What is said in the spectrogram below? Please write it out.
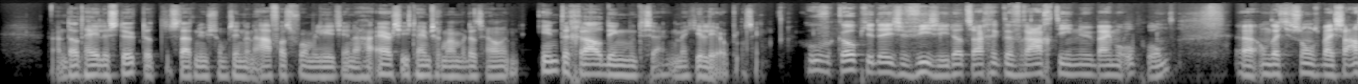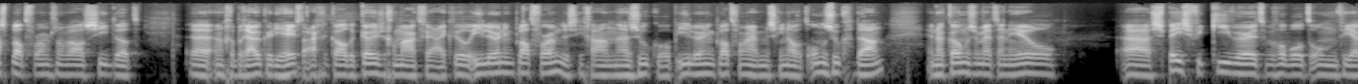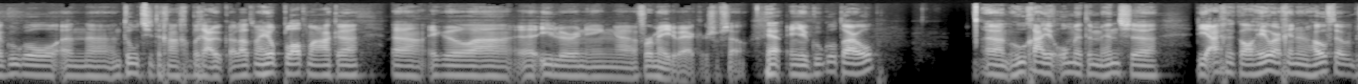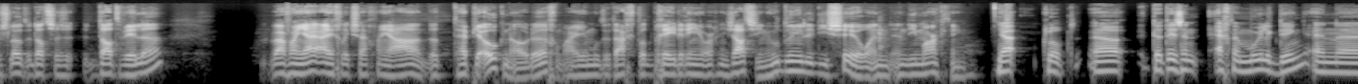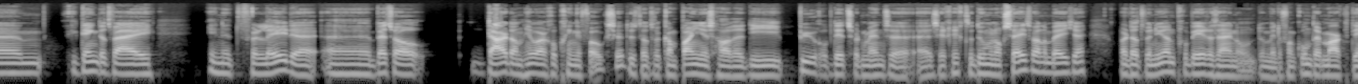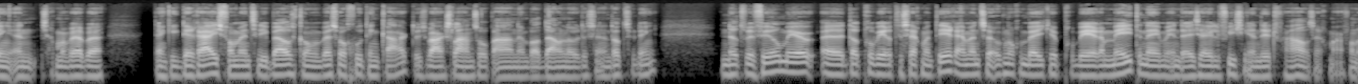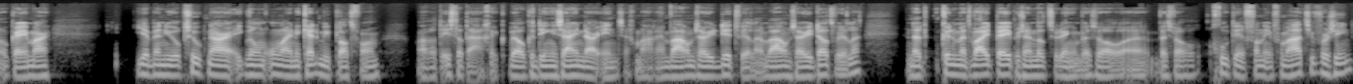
Nou, dat hele stuk, dat staat nu soms in een AFAS-formuliertje in een HR-systeem, zeg maar, maar dat zou een integraal ding moeten zijn met je leeroplossing. Hoe verkoop je deze visie? Dat is eigenlijk de vraag die nu bij me opkomt. Uh, omdat je soms bij SaaS-platforms nog wel eens ziet dat uh, een gebruiker die heeft eigenlijk al de keuze gemaakt van ja, ik wil e-learning platform. Dus die gaan uh, zoeken op e-learning platform, hebben misschien al wat onderzoek gedaan. En dan komen ze met een heel uh, specifiek keyword, bijvoorbeeld om via Google een, uh, een tooltje te gaan gebruiken. Laten we heel plat maken. Uh, ik wil e-learning voor medewerkers of zo. Ja. En je googelt daarop. Um, hoe ga je om met de mensen die eigenlijk al heel erg in hun hoofd hebben besloten dat ze dat willen, waarvan jij eigenlijk zegt van ja, dat heb je ook nodig, maar je moet het eigenlijk wat breder in je organisatie zien. Hoe doen jullie die sale en, en die marketing? Ja, klopt. Nou, dat is een, echt een moeilijk ding. En ehm, ik denk dat wij in het verleden eh, best wel daar dan heel erg op gingen focussen. Dus dat we campagnes hadden die puur op dit soort mensen uh, zich richten, doen we nog steeds wel een beetje. Maar dat we nu aan het proberen zijn om door middel van content marketing en zeg maar, we hebben denk ik de reis van mensen die bij ons komen best wel goed in kaart. Dus waar slaan ze op aan en wat downloaden ze en dat soort dingen. En dat we veel meer uh, dat proberen te segmenteren en mensen ook nog een beetje proberen mee te nemen in deze hele visie en dit verhaal, zeg maar. Van oké, maar je bent nu op zoek naar, ik wil een online academy platform. Maar wat is dat eigenlijk? Welke dingen zijn daarin, zeg maar? En waarom zou je dit willen en waarom zou je dat willen? En dat kunnen met whitepapers en dat soort dingen best wel, uh, best wel goed in, van informatie voorzien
